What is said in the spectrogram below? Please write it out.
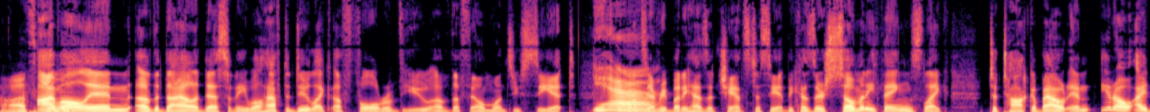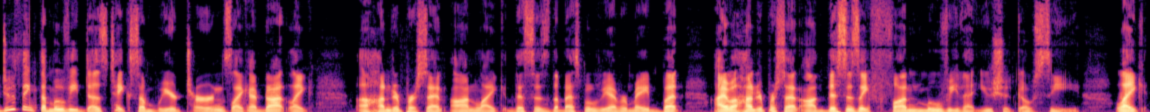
that's I'm all in of the Dial of Destiny. We'll have to do like a full review of the film once you see it. And Yeah. once everybody has a chance to see it because there's so many things like to talk about and you know, I do think the movie does take some weird turns. Like I'm not like a hundred percent on like this is the best movie ever made, but I'm a hundred percent on this is a fun movie that you should go see. Like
